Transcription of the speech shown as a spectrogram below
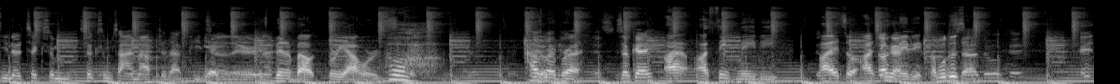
you know, took some took some time after that pizza Yeah, you there. It's and I- been about three hours. How's my breath? It's okay? I, I think maybe. I, so I think Okay, maybe a couple we'll just- steps. Do okay?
